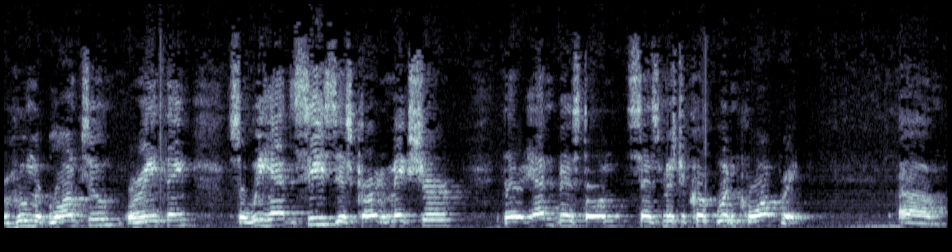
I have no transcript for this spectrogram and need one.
or whom it belonged to or anything. So we had to seize this car to make sure that it hadn't been stolen since Mr. Cook wouldn't cooperate. Um,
